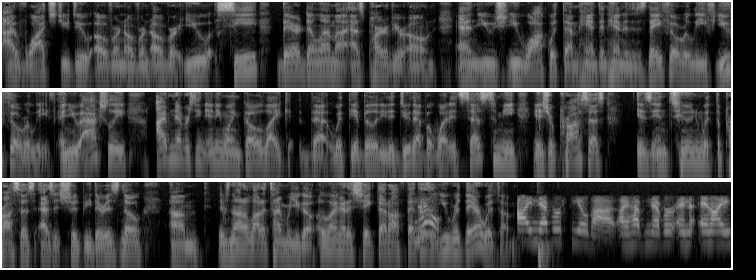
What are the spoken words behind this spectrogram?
I've watched you do over and over and over. You see their dilemma as part of your own, and you you walk with them hand in hand. And as they feel relief, you feel relief, and you actually. I've never seen anyone go like that with the ability to do that. But what it says to me is your process is in tune with the process as it should be. There is no, um, there's not a lot of time where you go, oh, I got to shake that off. That No. doesn't. You were there with them. I never feel that. I have never, and and I,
